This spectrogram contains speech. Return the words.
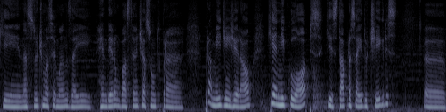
que nessas últimas semanas aí renderam bastante assunto para para mídia em geral, que é Nico Lopes, que está para sair do Tigres, uh,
